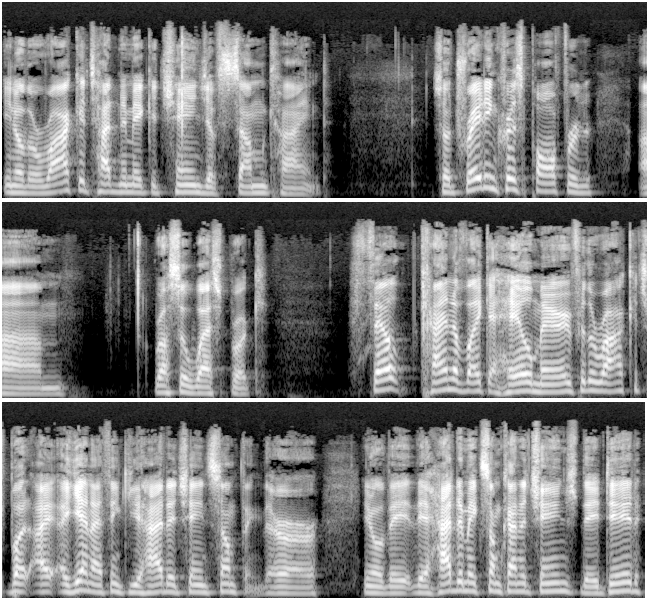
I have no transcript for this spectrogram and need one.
you know, the Rockets had to make a change of some kind. So trading Chris Paul for um, Russell Westbrook felt kind of like a hail mary for the Rockets. But I, again, I think you had to change something. There are, you know, they they had to make some kind of change. They did.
